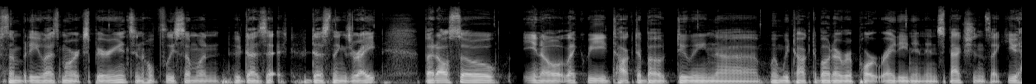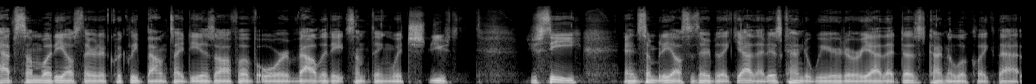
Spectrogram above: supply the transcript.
somebody who has more experience, and hopefully someone who does it who does things right. But also, you know, like we talked about doing uh, when we talked about our report writing and inspections, like you have somebody else there to quickly bounce ideas off of or validate something which you you see, and somebody else is there to be like, yeah, that is kind of weird, or yeah, that does kind of look like that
